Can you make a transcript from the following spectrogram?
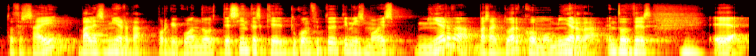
Entonces ahí vales mierda porque cuando te sientes que tu concepto de ti mismo es mierda, vas a actuar como mierda. Entonces, mm. eh,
